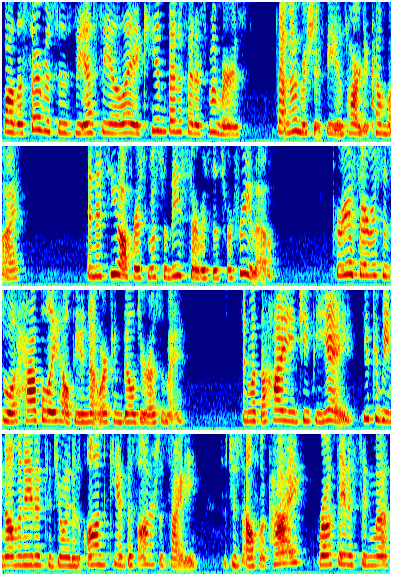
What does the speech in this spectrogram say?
While the services the SCLA can benefit its members, that membership fee is hard to come by. NSU offers most of these services for free, though. Career Services will happily help you network and build your resume. And with a high GPA, you can be nominated to join an on campus honor society, such as Alpha Chi, Rho Theta Sigma,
